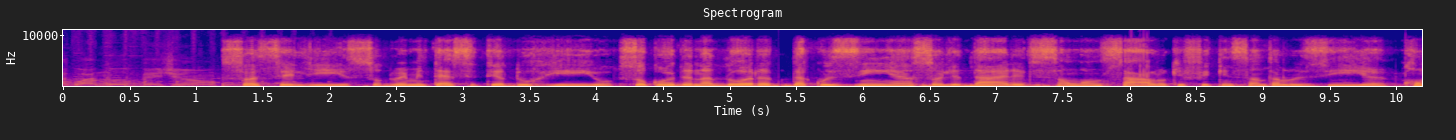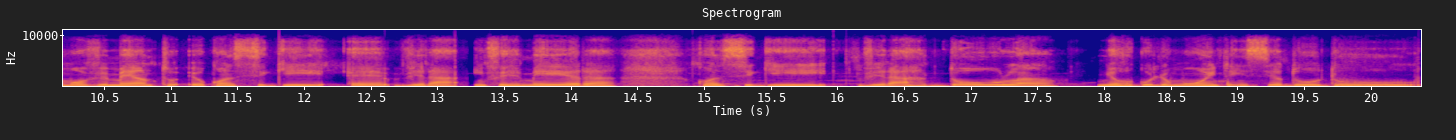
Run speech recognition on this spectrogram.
água no feijão. Sou a Celi, sou do MTST do Rio. Sou coordenadora da Cozinha Solidária de São Gonçalo, que fica em Santa Luzia. Com o movimento, eu consegui é, virar enfermeira, consegui virar doula. Me orgulho muito em ser do, do,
